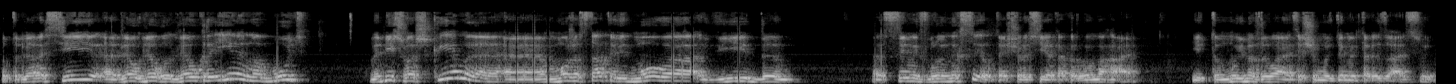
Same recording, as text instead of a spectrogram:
Тобто для Росії, для, для, для України, мабуть, найбільш важким е, може стати відмова від е, сильних збройних сил, те, що Росія також вимагає, і тому і називається чомусь демілітаризацією.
